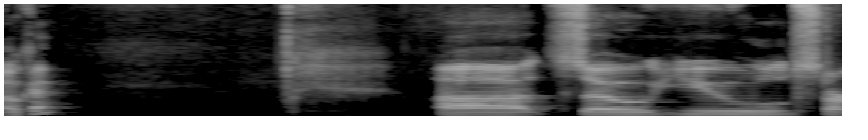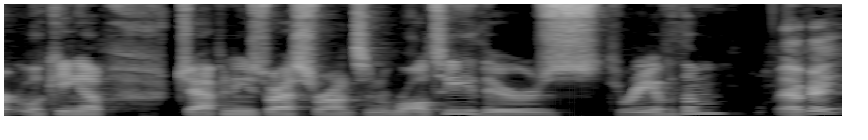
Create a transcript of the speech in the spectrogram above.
Okay. Uh, so you start looking up Japanese restaurants in Ralty. There's three of them. Okay.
